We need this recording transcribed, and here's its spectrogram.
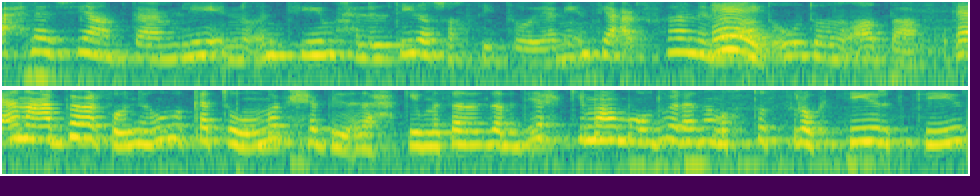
أحلى شيء عم تعمليه إنه أنت محللتي له شخصيته يعني أنت عرفان إيه. نقاط قوته ونقاط ضعفه. إيه أنا عم بعرفه إنه هو كتوم ما بحب احكي مثلا إذا بدي أحكي معه موضوع لازم أختصره كثير كثير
